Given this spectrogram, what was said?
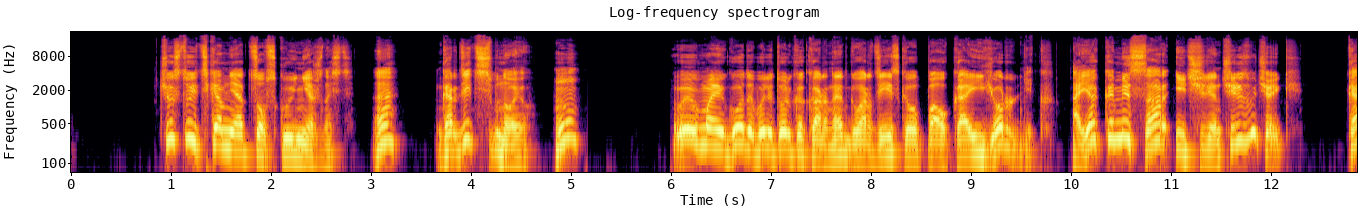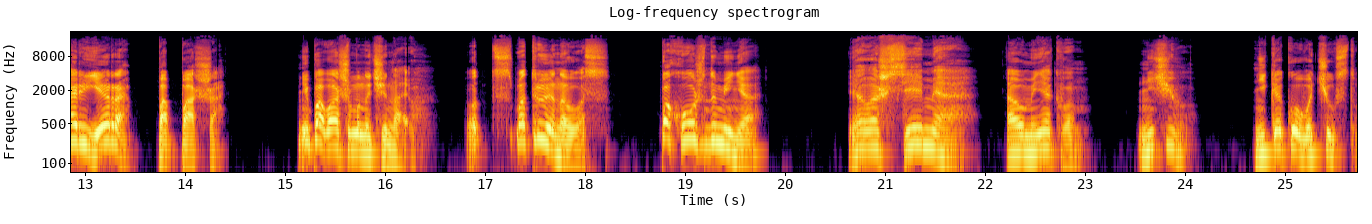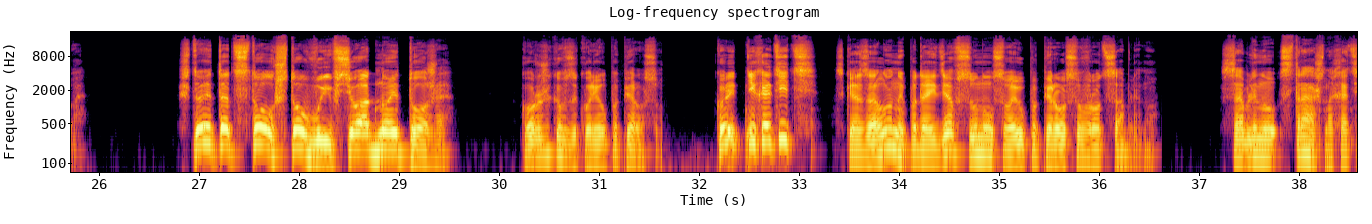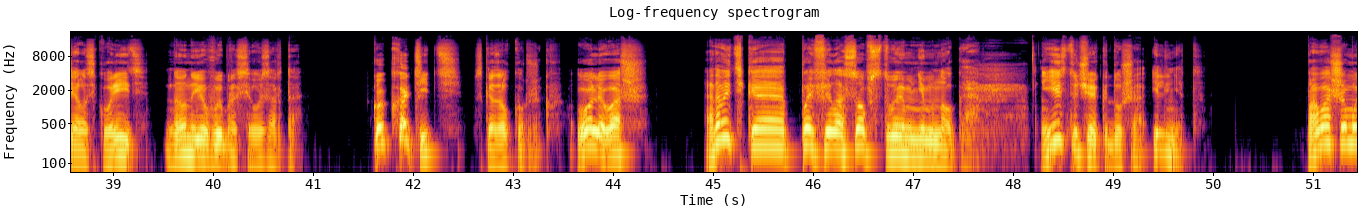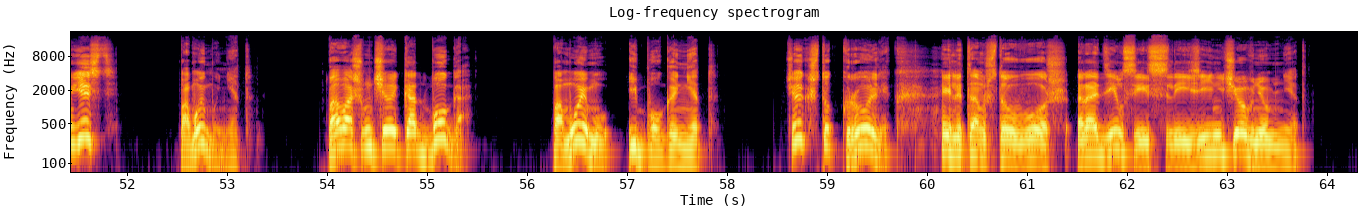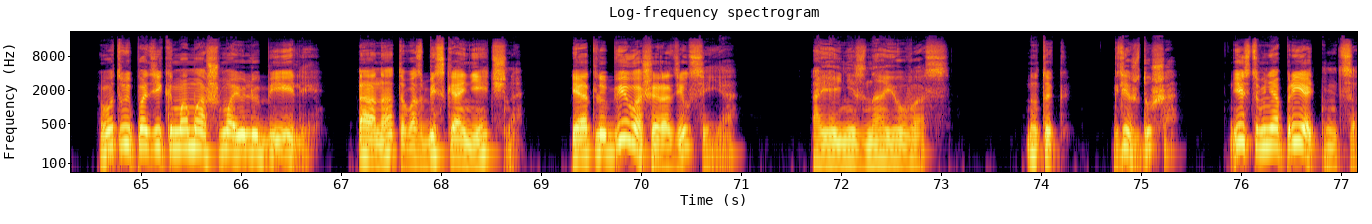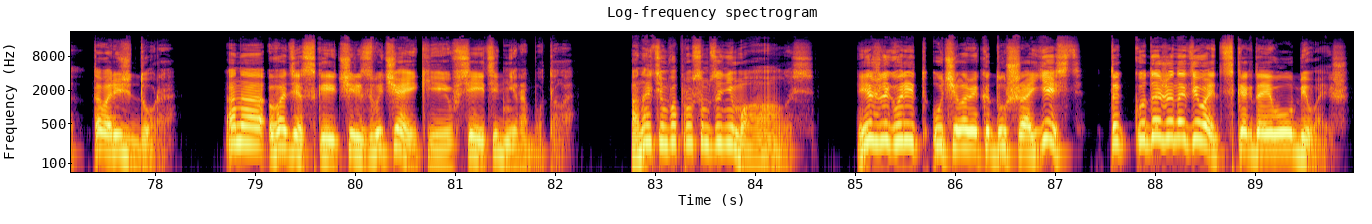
Чувствуете ко мне отцовскую нежность, а? Гордитесь мною, м? Вы в мои годы были только корнет гвардейского полка и ёрник, а я комиссар и член чрезвычайки. Карьера, папаша. Не по-вашему начинаю. Вот смотрю я на вас. Похож на меня. Я ваш семя, а у меня к вам ничего. Никакого чувства. Что этот стол, что вы, все одно и то же. Коржиков закурил папиросу. «Курить не хотите?» — сказал он и, подойдя, всунул свою папиросу в рот Саблину. Саблину страшно хотелось курить, но он ее выбросил изо рта. «Как хотите», — сказал Куржиков. «Воля ваш. А давайте-ка пофилософствуем немного. Есть у человека душа или нет? По-вашему, есть? По-моему, нет. По-вашему, человек от Бога? По-моему, и Бога нет. Человек, что кролик, или там что вож, родился из слизи, и ничего в нем нет. Вот вы, поди-ка, мамашу мою любили, а она-то вас бесконечно. И от любви вашей родился я а я и не знаю вас. Ну так где ж душа? Есть у меня приятница, товарищ Дора. Она в одесской чрезвычайке все эти дни работала. Она этим вопросом занималась. Ежели, говорит, у человека душа есть, так куда же она девается, когда его убиваешь?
